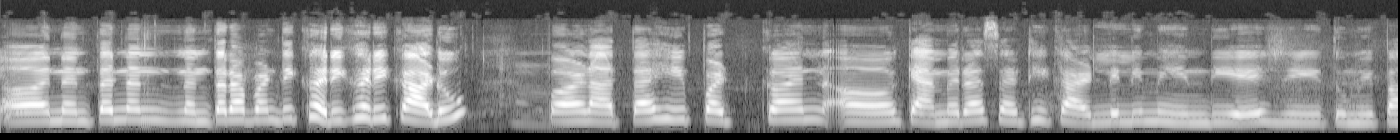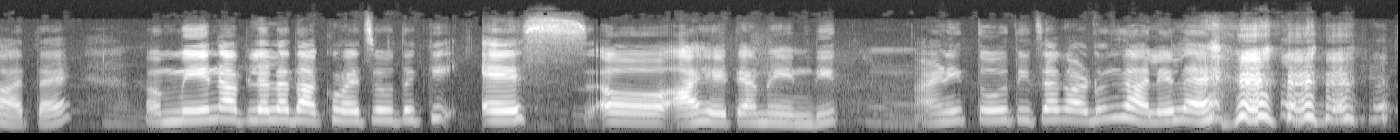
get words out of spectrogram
अ, नंतर नं- नंतर आपण ती खरी खरी काढू. पण आता ही पटकन अ, कॅमेरासाठी काढलेली मेहंदी आहे जी तुम्ही पाहताय. मेन आपल्याला दाखवायचं होतं की एस आहे त्या मेहंदीत. आणि तो तिचा काढून झालेला आहे.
